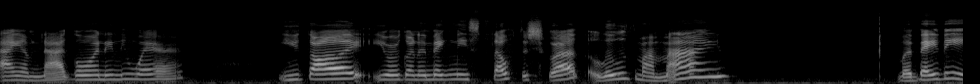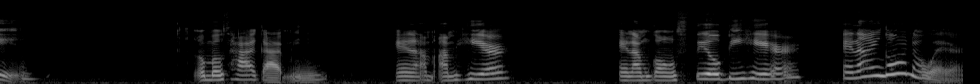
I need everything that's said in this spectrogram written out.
I am not going anywhere. You thought you were going to make me self destruct, lose my mind. But baby, the Most High got me. And I'm, I'm here. And I'm going to still be here. And I ain't going nowhere.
